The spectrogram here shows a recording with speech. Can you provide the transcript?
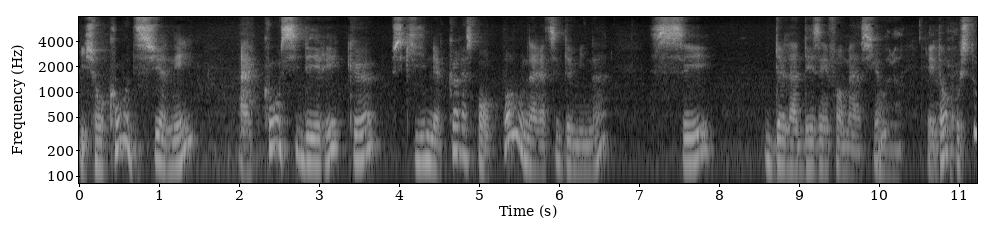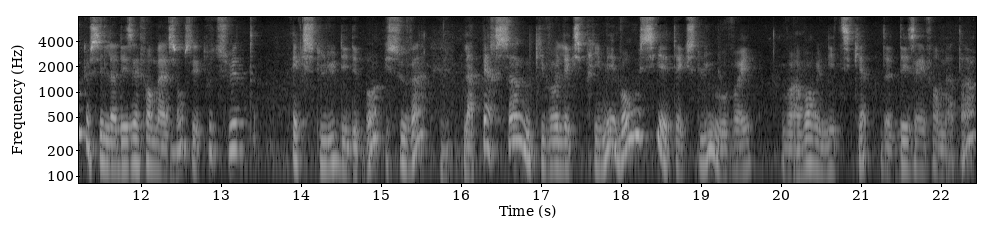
ils sont conditionnés à considérer que ce qui ne correspond pas au narratif dominant, c'est de la désinformation. Voilà. Et donc, aussitôt que c'est de la désinformation, c'est tout de suite exclu des débats. Puis souvent, la personne qui va l'exprimer va aussi être exclue ou va, va avoir une étiquette de désinformateur.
